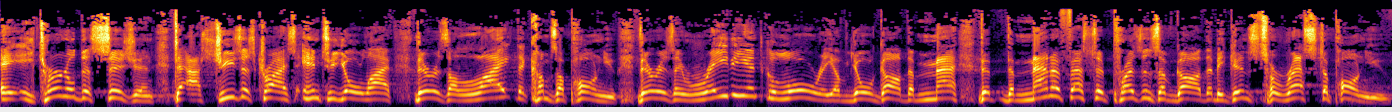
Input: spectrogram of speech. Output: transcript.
a, eternal decision to ask Jesus Christ into your life, there is a light that comes upon you. There is a radiant glory of your God, the, ma- the, the manifested presence of God that begins to rest upon you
